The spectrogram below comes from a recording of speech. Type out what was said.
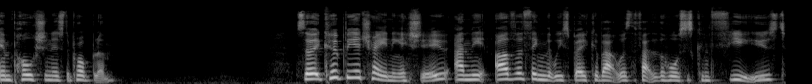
impulsion is the problem. So, it could be a training issue. And the other thing that we spoke about was the fact that the horse is confused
